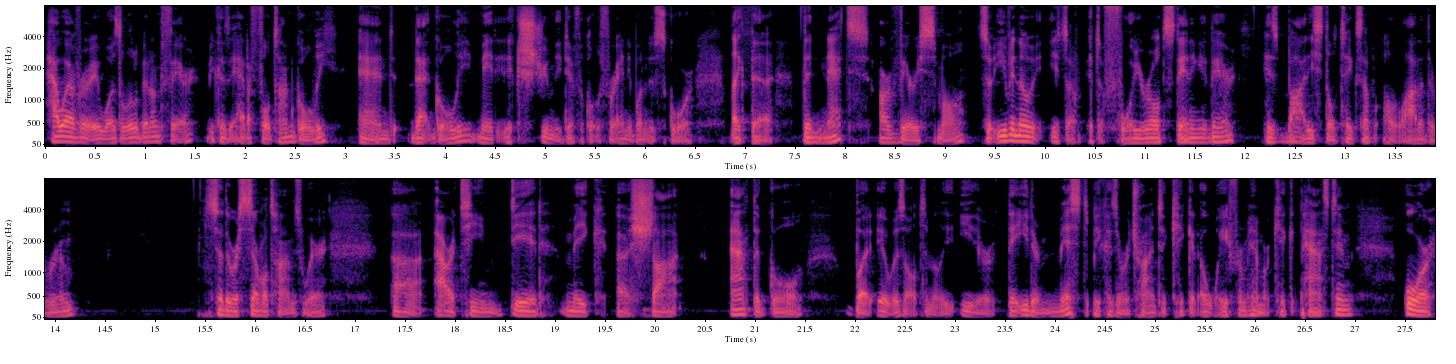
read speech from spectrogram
However, it was a little bit unfair because they had a full time goalie, and that goalie made it extremely difficult for anyone to score. Like the the nets are very small, so even though it's a it's a four year old standing in there, his body still takes up a lot of the room. So there were several times where uh, our team did make a shot at the goal but it was ultimately either they either missed because they were trying to kick it away from him or kick it past him, or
